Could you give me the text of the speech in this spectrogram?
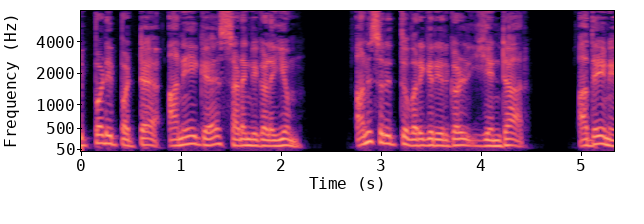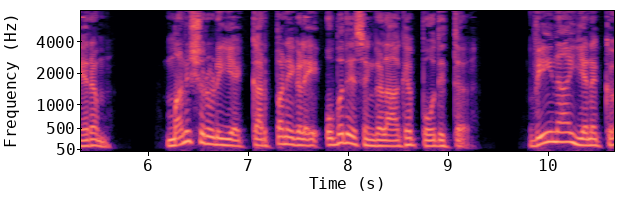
இப்படிப்பட்ட அநேக சடங்குகளையும் அனுசரித்து வருகிறீர்கள் என்றார். அதே நேரம் மனுஷருடைய கற்பனைகளை உபதேசங்களாக போதித்து வீணாய் எனக்கு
